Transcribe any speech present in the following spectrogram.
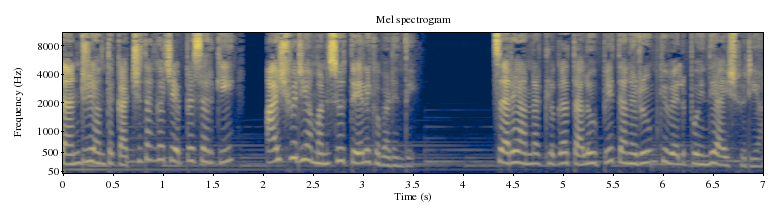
తండ్రి అంత ఖచ్చితంగా చెప్పేసరికి ఐశ్వర్య మనసు తేలికబడింది సరే అన్నట్లుగా తలూపి తన రూమ్కి వెళ్ళిపోయింది ఐశ్వర్య.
